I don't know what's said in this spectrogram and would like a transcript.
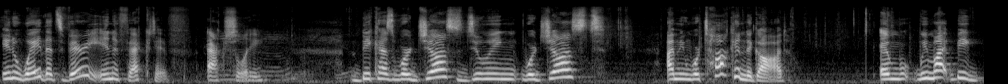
in a way that's very ineffective, actually, because we're just doing, we're just, I mean, we're talking to God, and we might be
